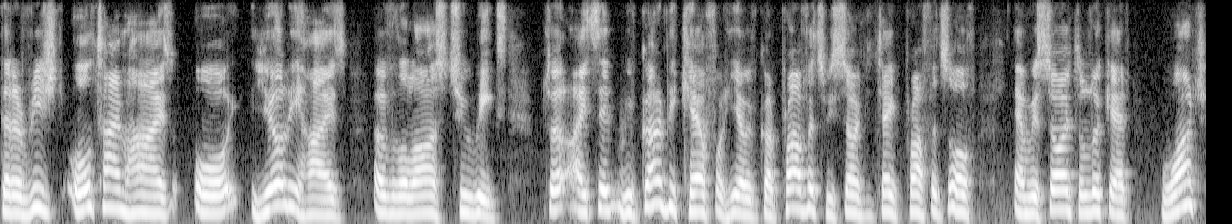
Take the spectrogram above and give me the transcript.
that have reached all-time highs or yearly highs over the last two weeks. So I said, we've got to be careful here. We've got profits. We started to take profits off, and we're starting to look at what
